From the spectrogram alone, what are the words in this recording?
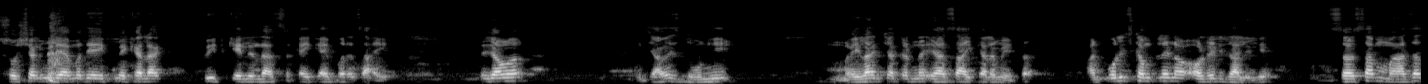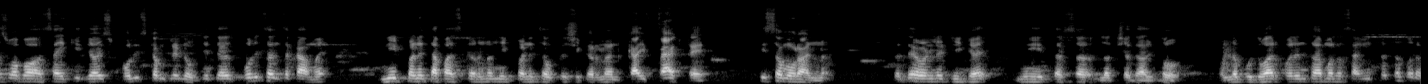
सोशल मीडियामध्ये एकमेकाला ट्विट केलेलं असं काही काही बरंच आहे. त्याच्यामुळं ज्यावेळेस दोन्ही महिलांच्याकडनं हे असं ऐकायला मिळतं आणि पोलीस कंप्लेंट ऑलरेडी झालेली आहे. सहसा माझा स्वभाव असा आहे की ज्यावेळेस पोलीस कंप्लेंट होते त्यावेळेस पोलिसांचं काम आहे. नीटपणे तपास करणं नीटपणे चौकशी करणं आणि काही फॅक्ट आहे ती समोर आणणं. तर ते म्हणले ठीक आहे मी तसं लक्ष घालतो. म्हणलं बुधवारपर्यंत आम्हाला सांगितलं तर बरं.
